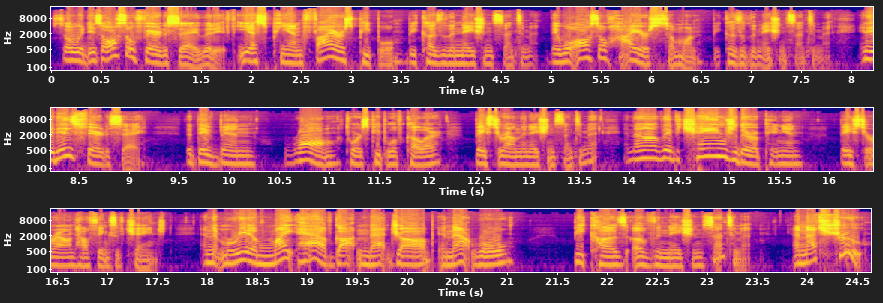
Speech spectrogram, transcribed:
So it is also fair to say that if ESPN fires people because of the nation's sentiment, they will also hire someone because of the nation's sentiment. And it is fair to say that they've been wrong towards people of color based around the nation's sentiment, and now they've changed their opinion based around how things have changed. And that Maria might have gotten that job and that role because of the nation's sentiment. And that's true.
